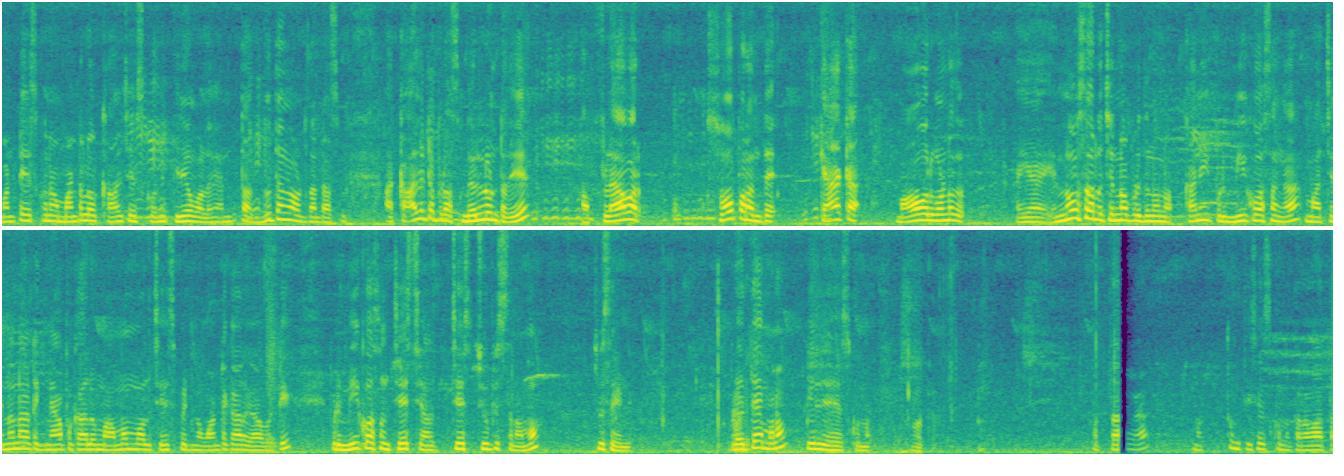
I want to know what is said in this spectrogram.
మంట వేసుకొని ఆ మంటలో కాల్చేసుకొని తినేవాళ్ళం. ఎంత అద్భుతంగా ఉంటుందంటే అసలు ఆ కాలేటప్పుడు ఆ స్మెల్ ఉంటుంది. ఆ ఫ్లేవర్ సూపర్ అంతే. కేక మామూలుగా ఉండదు. అయ్యా ఎన్నోసార్లు చిన్నప్పుడు తిన్నాను. కానీ ఇప్పుడు మీకోసంగా మా చిన్ననాటి జ్ఞాపకాలు మా అమ్మమ్మ వాళ్ళు చేసి పెట్టిన వంటకాలు కాబట్టి ఇప్పుడు మీకోసం చేసి చేసి చూపిస్తున్నాము. చూసేయండి. ఇప్పుడైతే మనం పీల్ చేసేసుకుందాం. ఓకే మొత్తంగా మొత్తం తీసేసుకున్న తర్వాత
